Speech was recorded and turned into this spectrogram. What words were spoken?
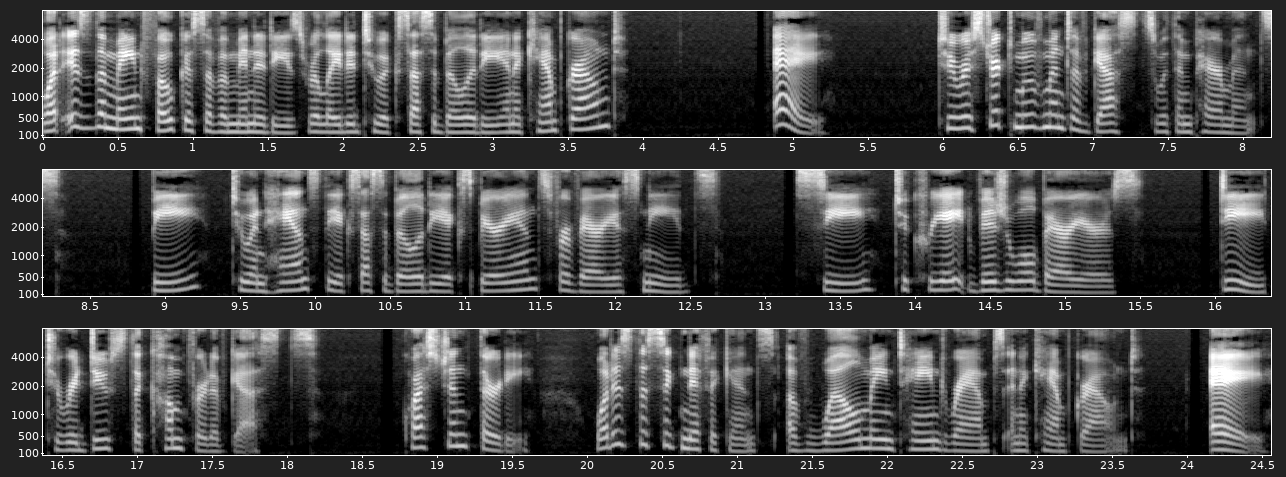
What is the main focus of amenities related to accessibility in a campground? A. To restrict movement of guests with impairments. B. To enhance the accessibility experience for various needs. C. To create visual barriers. D. To reduce the comfort of guests. Question 30. What is the significance of well maintained ramps in a campground? A.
